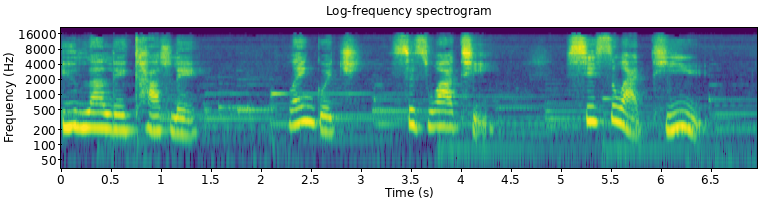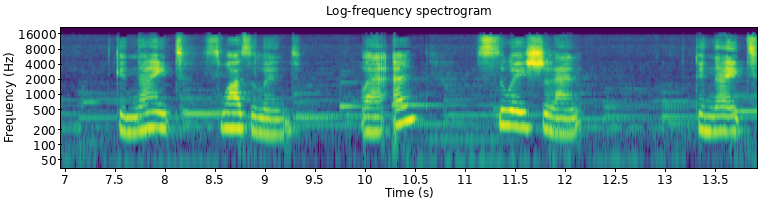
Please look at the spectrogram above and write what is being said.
Ulale kahle Language Siswati good night, Swaziland。晚安，斯威士兰。Good night,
